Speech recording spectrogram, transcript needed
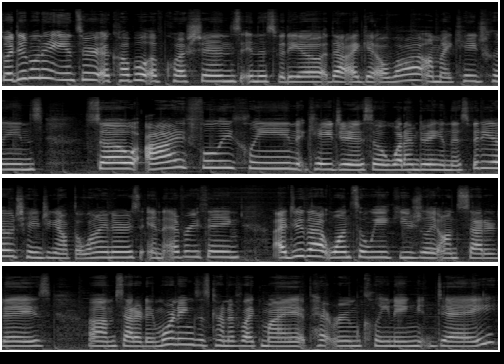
So I did want to answer a couple of questions in this video that I get a lot on my cage cleans. So I fully clean cages, so what I'm doing in this video, changing out the liners and everything, I do that once a week, usually on Saturdays. Um, Saturday mornings is kind of like my pet room cleaning day.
